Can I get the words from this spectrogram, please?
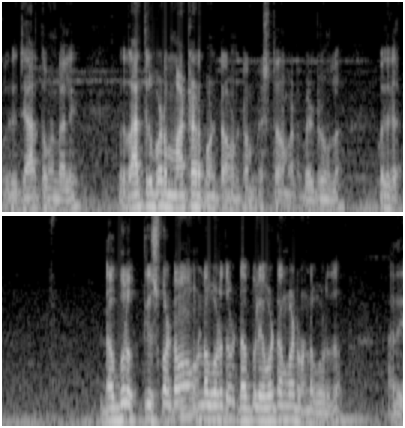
కొద్దిగా జాగ్రత్తగా ఉండాలి. రాత్రిపూట మాట్లాడుకుంటూ ఉంటాం బెస్ట్ అనమాట బెడ్రూమ్లో. కొద్దిగా డబ్బులు తీసుకోవటం ఉండకూడదు డబ్బులు ఇవ్వటం కూడా ఉండకూడదు. అది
